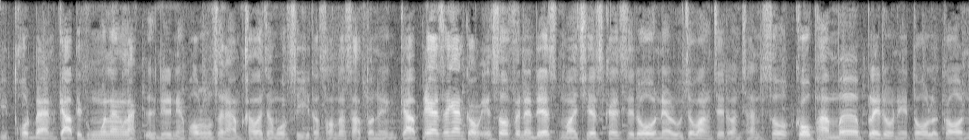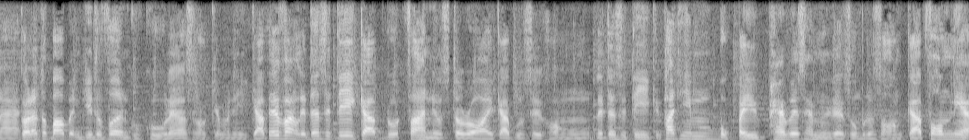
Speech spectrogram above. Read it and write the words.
ติดโทษแบนครับแต่คุ้มกำลังหลักอื่นๆเนี่ยพร้อมลงสนามคาดว่าจะหมด4ต่อ2ต่อ3ต่อ1ครับในการใช้งานของเอนโซเฟรนันเดสมาเชสไคเซโดแนวรุกจะวางเจดอนชันโซโคพาเมอร์เปโดเนโตแล้วก็หน้าก่อนหน้าตัวเป้าเป็นกิโตเฟิร์นคูคูและก็สองเกมวันนี้ครับในฝั่งเลสเตอร์ซิตี้ครับรูทฟานิวสตอรอยครับกุนซือของเลสเตอร์ซิตี้พาทีมบุกไปแพ้เวสต์แฮมยูไนเต็ดศูนย์ประตูสองครับฟอร์มเนี่ย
